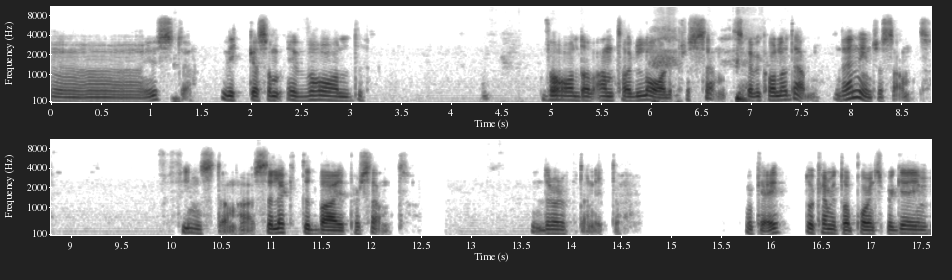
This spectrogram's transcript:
Ehm, uh, just det. Vilka som är vald vald av antal lagprocent. Ska vi kolla den? Den är intressant finns den här? Selected by percent. Vi drar upp den lite. Okej, okay, då kan vi ta points per game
